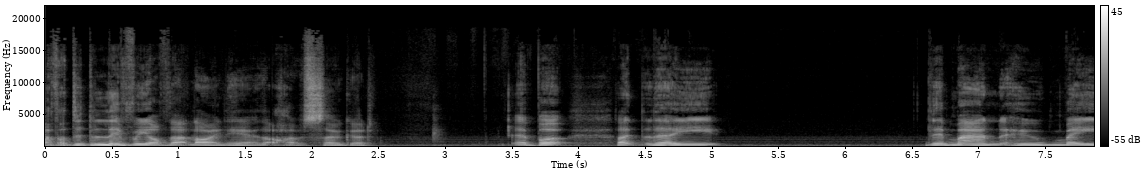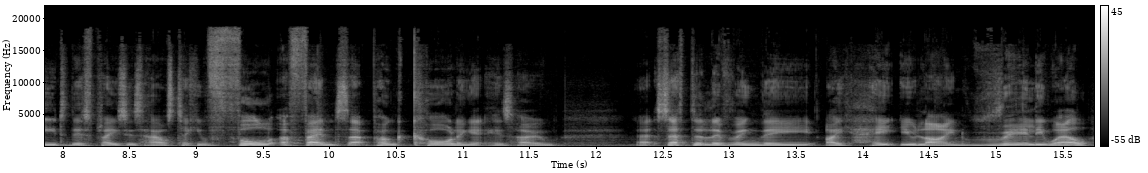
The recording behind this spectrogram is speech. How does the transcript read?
I thought the delivery of that line here, oh, it was so good. Uh, but like the the man who made this place his house taking full offence at Punk calling it his home. Uh, Seth delivering the "I hate you" line really well.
